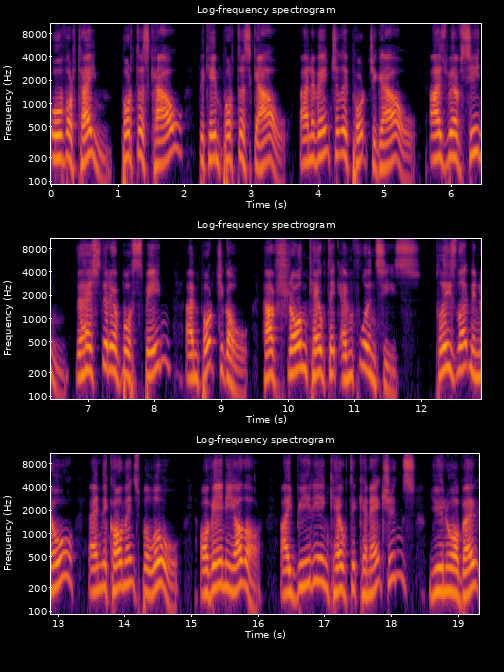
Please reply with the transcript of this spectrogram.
Over time, Portus Cal became Portus Gal and eventually Portugal. As we have seen, the history of both Spain and Portugal have strong Celtic influences. Please let me know in the comments below of any other Iberian Celtic connections you know about.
